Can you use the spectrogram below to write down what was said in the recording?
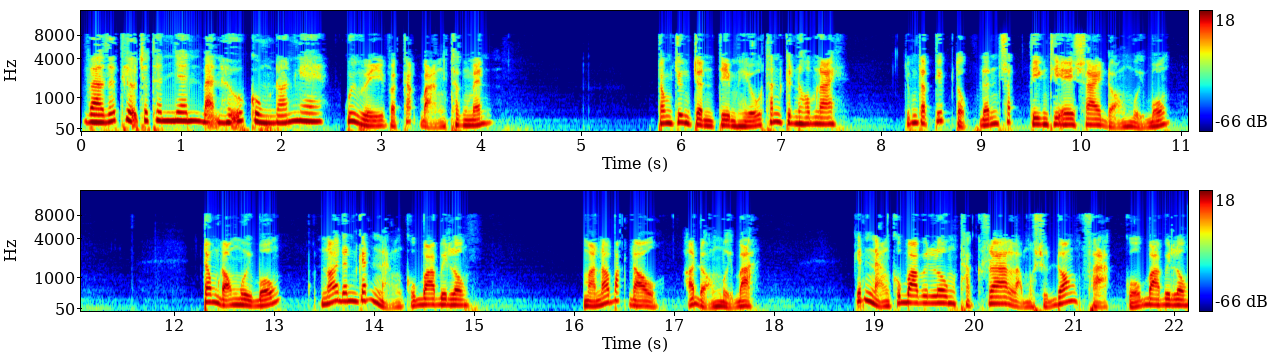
và giới thiệu cho thân nhân bạn hữu cùng đón nghe. Quý vị và các bạn thân mến, trong chương trình tìm hiểu Thánh Kinh hôm nay, chúng ta tiếp tục đến sách Tiên thi sai đoạn 14. Trong đoạn 14, nói đến gánh nặng của Babylon, mà nó bắt đầu ở đoạn 13. Gánh nặng của Babylon thật ra là một sự đón phạt của Babylon.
